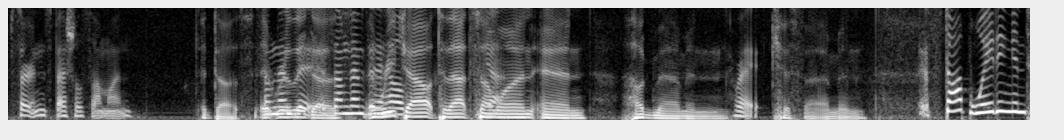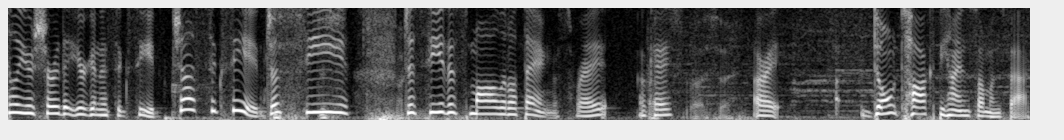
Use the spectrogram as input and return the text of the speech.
certain special someone. It does. Sometimes it really it- does. sometimes and it reach helps. out to that someone and hug them and Right. kiss them and Stop waiting until you're sure that you're going to succeed. Just succeed. Just, see just just see the small little things, right? Okay? That's what I say. All right. Don't talk behind someone's back.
